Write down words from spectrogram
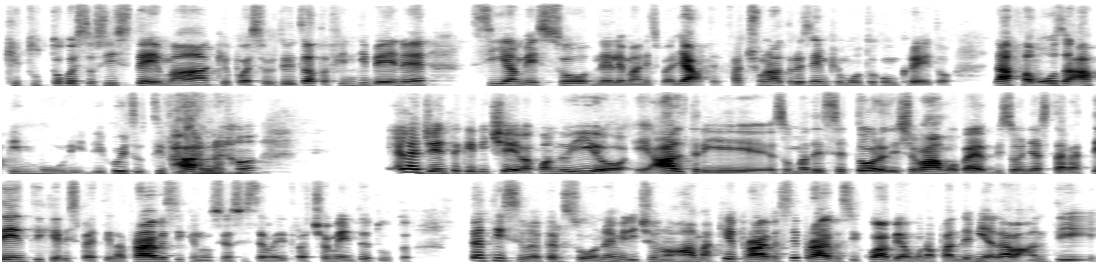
che tutto questo sistema, che può essere utilizzato a fin di bene, sia messo nelle mani sbagliate. Faccio un altro esempio molto concreto. La famosa app Immuni, di cui tutti parlano, è la gente che diceva, quando io e altri insomma, del settore dicevamo, beh, bisogna stare attenti, che rispetti la privacy, che non sia un sistema di tracciamento e tutto, tantissime persone mi dicevano, ah, ma che privacy, privacy, qua abbiamo una pandemia davanti,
